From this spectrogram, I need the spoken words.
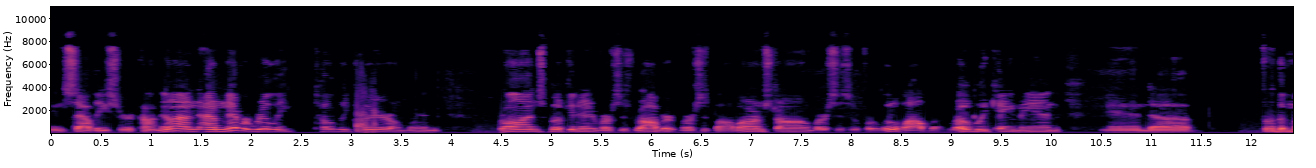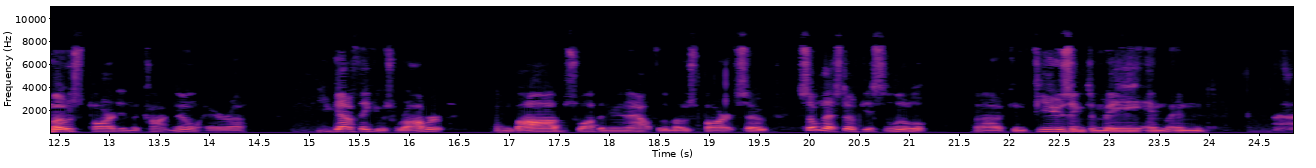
in southeastern continental. I'm, I'm never really totally clear on when Ron's booking it versus Robert versus Bob Armstrong versus for a little while, but Robley came in and uh, for the most part in the Continental era, you got to think it was Robert and Bob swapping in and out for the most part. So some of that stuff gets a little uh, confusing to me, and, and uh,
